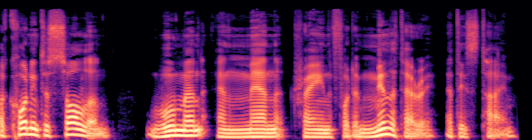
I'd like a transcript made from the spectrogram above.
according to Solon, women and men trained for the military at this time.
